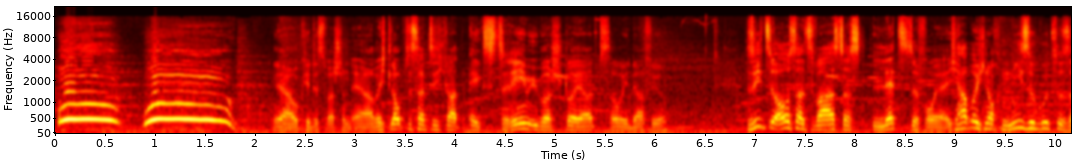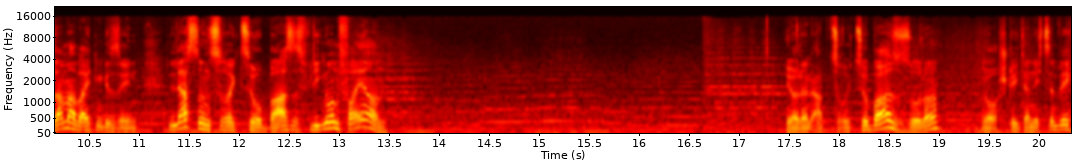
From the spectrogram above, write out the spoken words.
woo, woo. Ja, okay, das war schon er. Aber ich glaube, das hat sich gerade extrem übersteuert. Sorry dafür. Sieht so aus, als war es das letzte Feuer. Ich habe euch noch nie so gut zusammenarbeiten gesehen. Lasst uns zurück zur Basis fliegen und feiern. Ja, dann ab zurück zur Basis, oder? Ja, steht ja nichts im Weg.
